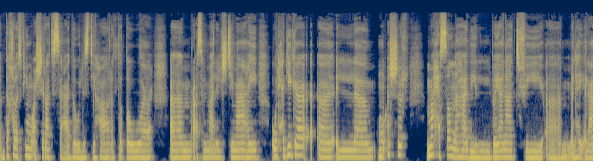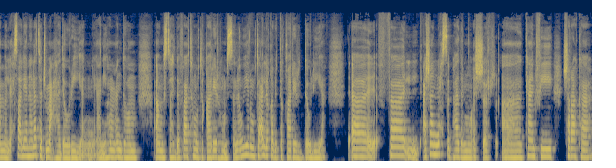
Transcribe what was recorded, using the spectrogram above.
دخلت فيه مؤشرات السعادة والازدهار التطوع رأس المال الاجتماعي. والحقيقة المؤشر ما حصلنا هذه البيانات في الهيئة العامة للإحصاء لأنها لا تجمعها دوريا. يعني هم عندهم مستهدفاتهم وتقاريرهم السنوية المتعلقة بالتقارير الدولية. فعشان نحسب هذا المؤشر كان في شراكة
